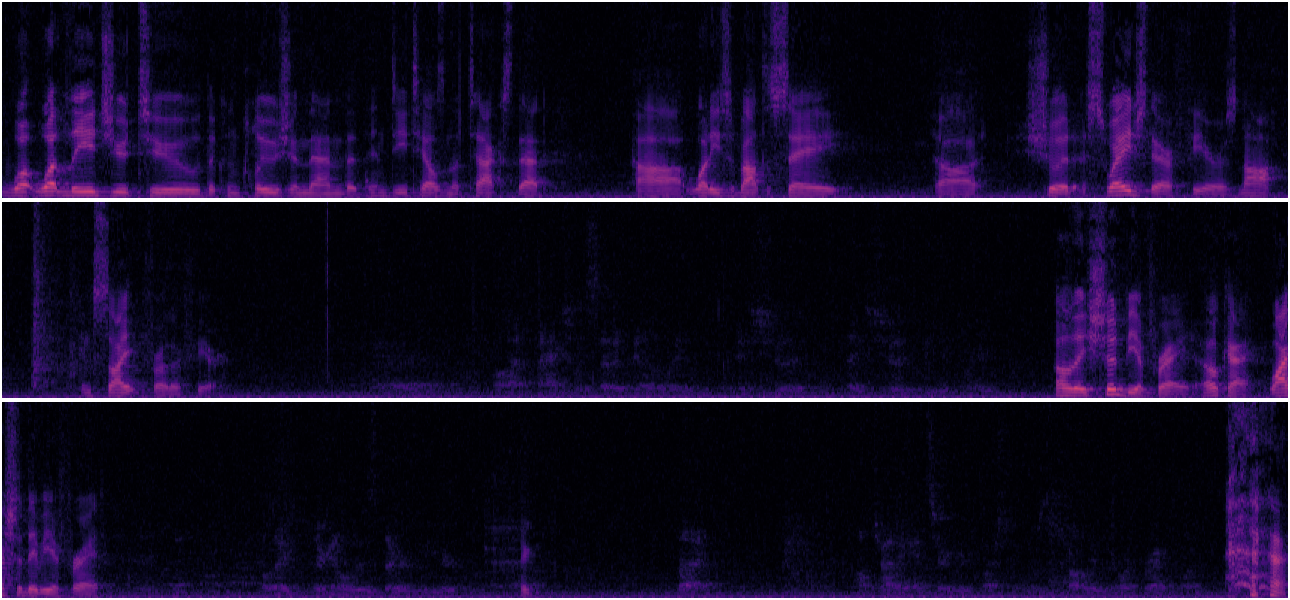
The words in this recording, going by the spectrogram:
what, what leads you to the conclusion then that in details in the text that uh, what he's about to say uh, should assuage their fears, not incite further fear. Oh, they should be afraid. Okay. Why should they be afraid? Well, they're, they're going to lose their leader. They're, but I'll try to answer your question, which is probably the more correct one.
